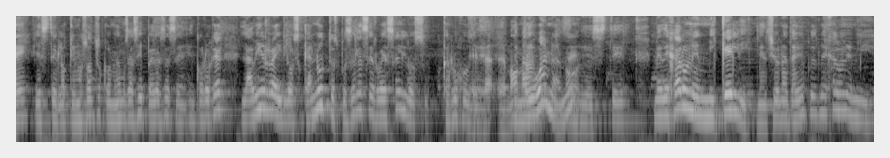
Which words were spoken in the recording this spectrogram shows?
Sí. Este, lo que nosotros conocemos así, pero eso es en, coloquial. La birra y los canutos, pues es la cerveza y los carrujos de, marihuana, ¿no? Este, me dejaron en Miqueli, menciona también, pues me dejaron en mi,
